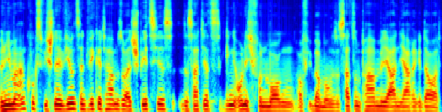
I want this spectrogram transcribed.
Wenn du dir mal anguckst, wie schnell wir uns entwickelt haben, so als Spezies, das hat jetzt, ging auch nicht von morgen auf übermorgen, das hat so ein paar Milliarden Jahre gedauert.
